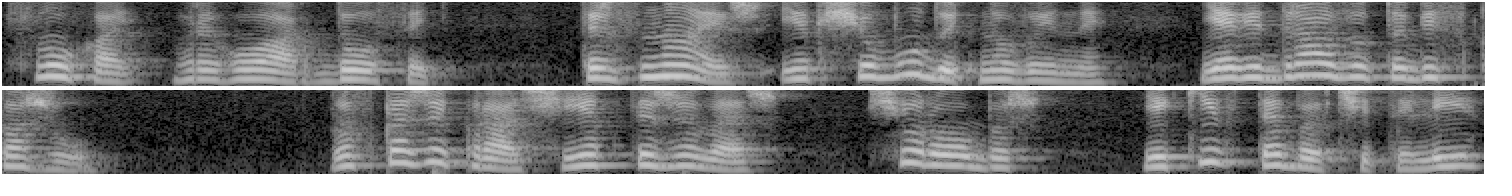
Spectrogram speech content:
Слухай, Григуар, досить. Ти ж знаєш, якщо будуть новини, я відразу тобі скажу. Розкажи краще, як ти живеш, що робиш, які в тебе вчителі,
